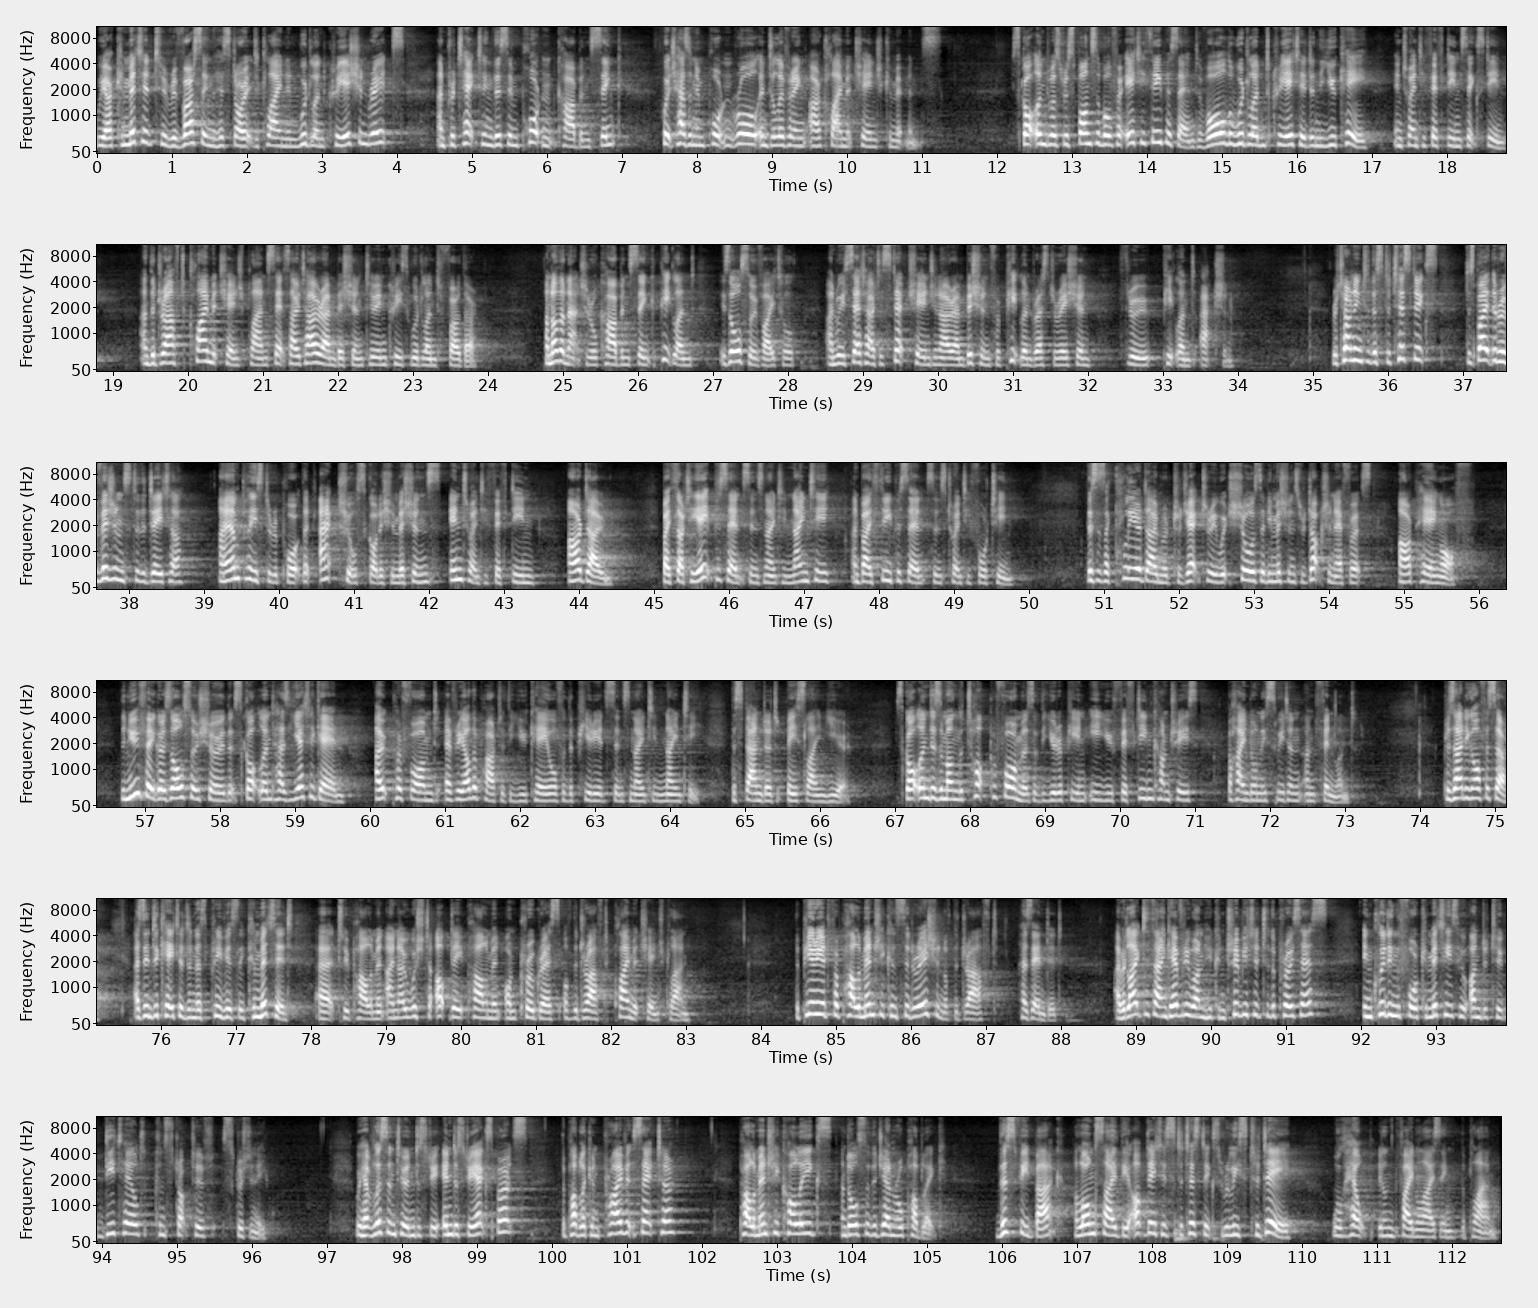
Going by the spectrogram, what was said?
We are committed to reversing the historic decline in woodland creation rates – and protecting this important carbon sink, which has an important role in delivering our climate change commitments. Scotland was responsible for 83% of all the woodland created in the UK in 2015-16, and the draft climate change plan sets out our ambition to increase woodland further. Another natural carbon sink, peatland, is also vital, and we've set out a step change in our ambition for peatland restoration through peatland action. Returning to the statistics, despite the revisions to the data, I am pleased to report that actual Scottish emissions in 2015 are down by 38% since 1990 and by 3% since 2014. This is a clear downward trajectory which shows that emissions reduction efforts are paying off. The new figures also show that Scotland has yet again outperformed every other part of the UK over the period since 1990 the standard baseline year. Scotland is among the top performers of the European EU 15 countries, behind only Sweden and Finland. Presiding officer, as indicated and as previously committed uh, to Parliament, I now wish to update Parliament on progress of the draft climate change plan. The period for parliamentary consideration of the draft has ended. I would like to thank everyone who contributed to the process, including the four committees who undertook detailed constructive scrutiny. We have listened to industry, industry experts, the public and private sector, parliamentary colleagues and also the general public. This feedback, alongside the updated statistics released today, will help in finalising the plan.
